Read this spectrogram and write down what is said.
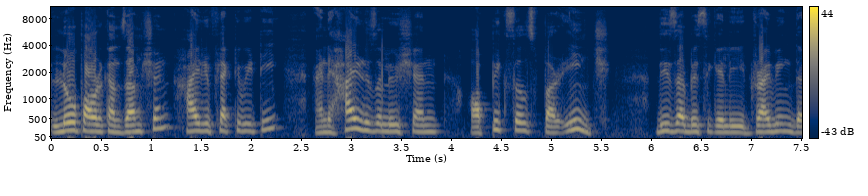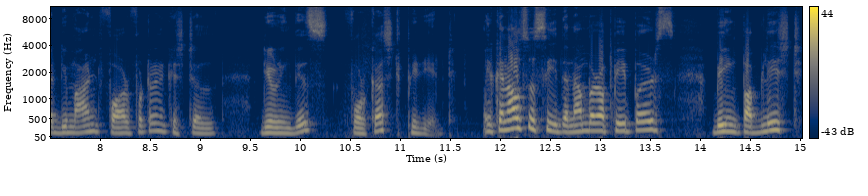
low power consumption, high reflectivity and high resolution of pixels per inch. These are basically driving the demand for photonic crystal during this forecast period. You can also see the number of papers being published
